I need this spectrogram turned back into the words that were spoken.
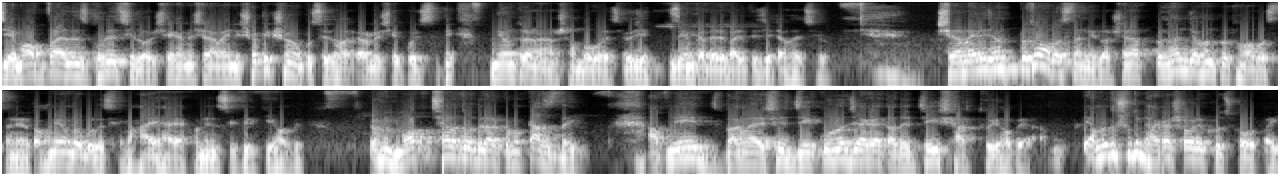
যে মব ভায়োলেন্স ঘটেছিল, সেখানে সেনাবাহিনী সঠিক সময় উপস্থিত হওয়ার কারণে সেই পরিস্থিতি নিয়ন্ত্রণে আনা সম্ভব হয়েছে ওই যে জিএম কাদের বাড়িতে যেটা হয়েছিল। সেনাবাহিনী যখন প্রথম অবস্থান নিল, সেনা প্রধান যখন প্রথম অবস্থান নিল, তখনই আমরা বলেছিলাম হাই হাই এখন এনসিপির কি হবে? কারণ মব ছাড়া তো ওদের আর কোনো কাজ নেই। আপনি বাংলাদেশে যে কোনো জায়গায় তাদের যেই স্বার্থই হবে, আমরা তো শুধু ঢাকা শহরে খোঁজ খবর পাই,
